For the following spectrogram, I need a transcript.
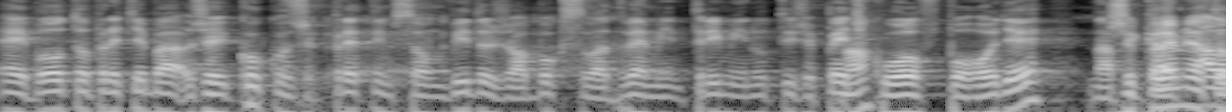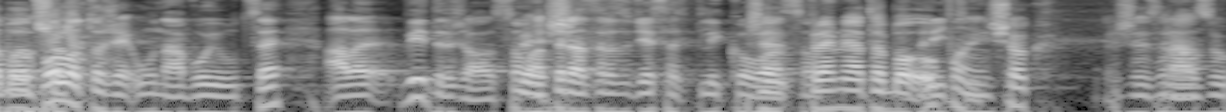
Hej, bolo to pre teba, že kokos, že predtým som vydržal boxovať 2 3 minúty, že 5 No. kôl v pohode. Napríklad, pre mňa to alebo bol bolo to, že unavujúce, ale vydržal som a Vieš, teraz zrazu 10 klikov Že a som pre mňa to bol úplný šok, že zrazu,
